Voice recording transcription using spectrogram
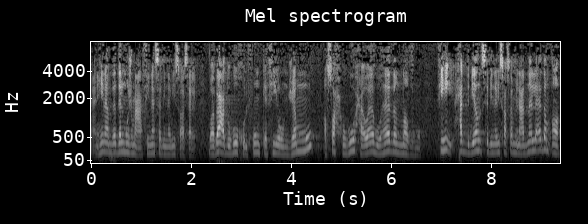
يعني هنا ده المجمع في نسب النبي صلى الله عليه وسلم. وبعده خلف كثير جم أصحه حواه هذا النظم. في حد بينسب النبي صلى الله عليه وسلم من عدنان لآدم؟ آه.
